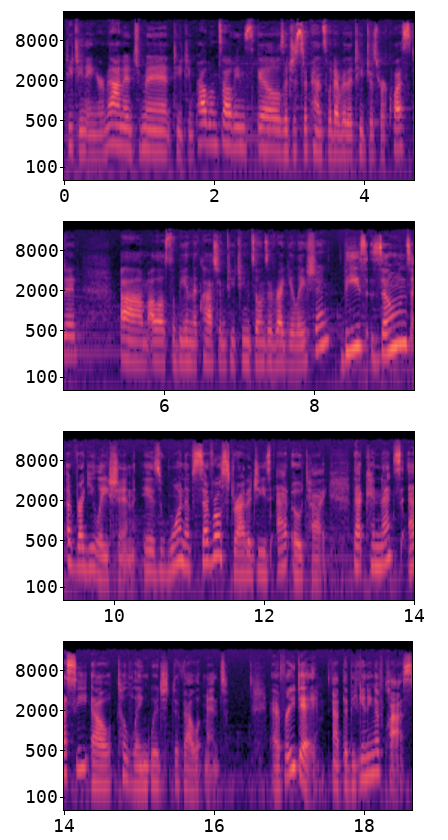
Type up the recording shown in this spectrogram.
teaching anger management, teaching problem solving skills. It just depends whatever the teacher's requested. Um, I'll also be in the classroom teaching zones of regulation. These zones of regulation is one of several strategies at Otay that connects SEL to language development. Every day at the beginning of class,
